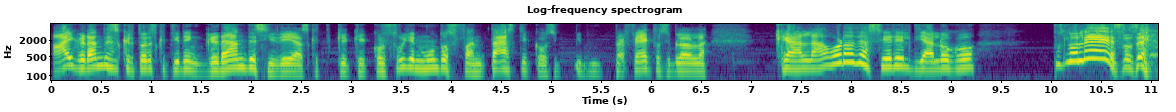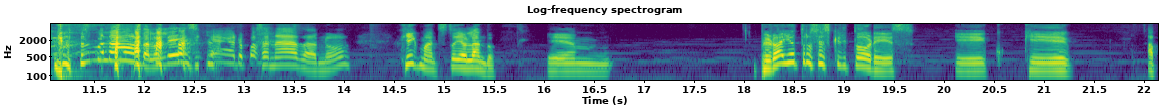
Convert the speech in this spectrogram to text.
Hay grandes escritores que tienen grandes ideas, que, que- construyen mundos fantásticos y, perfectos y bla, bla, bla, que a la hora de hacer el diálogo, pues lo lees, o sea, es mala onda, lo lees y ya, no pasa nada, ¿no? Hickman, te estoy hablando. Em, pero hay otros escritores eh, que a-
